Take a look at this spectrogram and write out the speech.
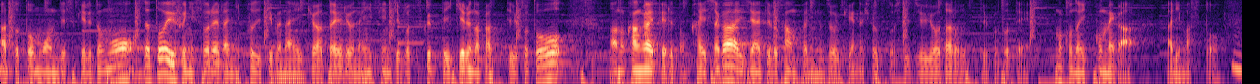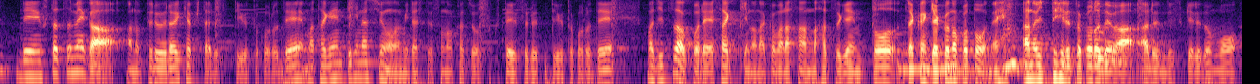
あったと思うんですけれどもじゃあどういうふうにそれらにポジティブな影響を与えるようなインセンティブを作っていけるのかっていうことをあの考えているの会社がリジェネラティブカンパニーの条件の一つとして重要だろうということで、まあ、この1個目がありますと、うん、で2つ目があのプルーラルキャピタルっていうところで、まあ、多元的な資本を生み出してその価値を測定するっていうところで、まあ、実はこれさっきの中村さんの発言と若干逆のことをね、うん、あの言っているところではあるんですけれども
